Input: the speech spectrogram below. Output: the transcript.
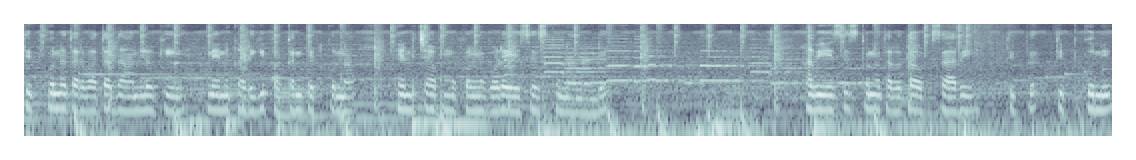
తిప్పుకున్న తర్వాత దానిలోకి నేను కడిగి పక్కన పెట్టుకున్న ఎండు చేప ముక్కలను కూడా వేసేసుకున్నానండి. అవి వేసేసుకున్న తర్వాత ఒకసారి తిప్పి తిప్పుకుని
